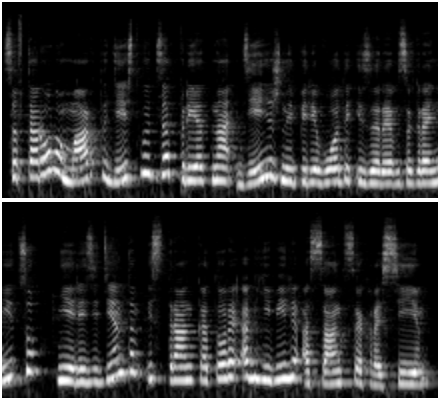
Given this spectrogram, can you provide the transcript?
Со 2 марта действует запрет на денежные переводы из РФ за границу нерезидентам из стран, которые объявили о санкциях России.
